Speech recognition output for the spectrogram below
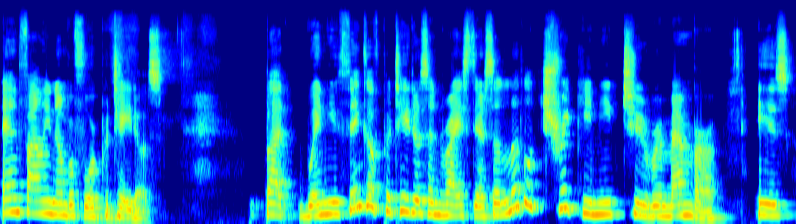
And finally, number four, potatoes. But when you think of potatoes and rice, there's a little trick you need to remember is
